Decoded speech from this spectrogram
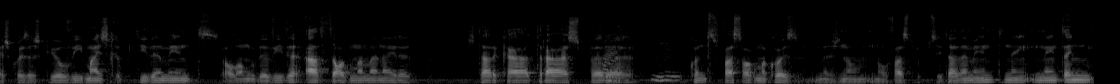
as coisas que eu ouvi mais repetidamente ao longo da vida há de alguma maneira estar cá atrás para quando se faça alguma coisa, mas não, não o faço propositadamente, nem, nem tenho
